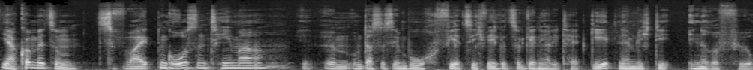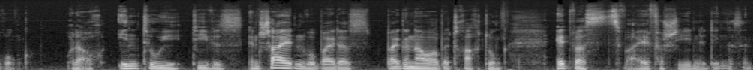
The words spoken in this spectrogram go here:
Ja, kommen wir zum zweiten großen Thema, ähm, um das es im Buch 40 Wege zur Genialität geht, nämlich die innere Führung oder auch intuitives Entscheiden, wobei das bei genauer Betrachtung etwas zwei verschiedene Dinge sind.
